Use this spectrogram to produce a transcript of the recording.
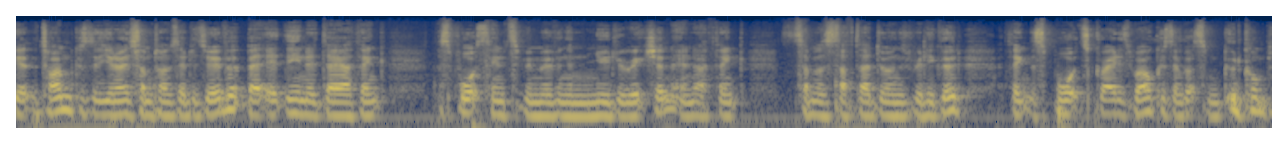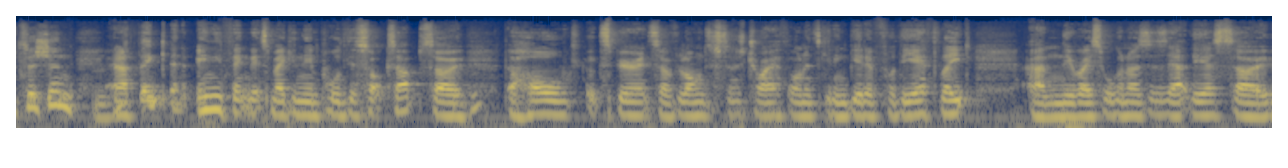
at the time because you know sometimes they deserve it, but at the end of the day, I think the sport seems to be moving in a new direction, and I think some of the stuff they're doing is really good. I think the sport's great as well because they've got some good competition, mm-hmm. and I think anything that's making them pull their socks up. So mm-hmm. the whole experience of long distance triathlon is getting better for the athlete and the race organisers out there. So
